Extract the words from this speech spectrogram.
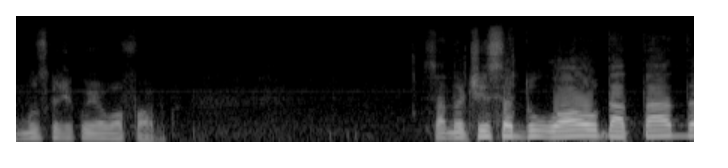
música de cunho homofóbico. Essa notícia é do UOL, datada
